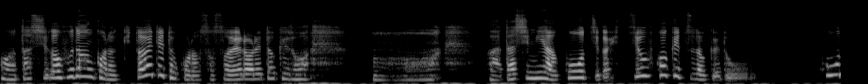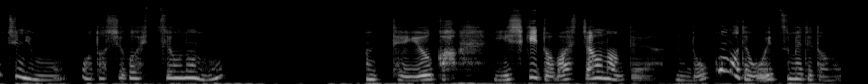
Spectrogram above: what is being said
私が普段から鍛えてたから支えられたけど、もう、私にはコーチが必要不可欠だけど、コーチにも私が必要なの？っていうか、意識飛ばしちゃうなんて、どこまで追い詰めてたの？は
